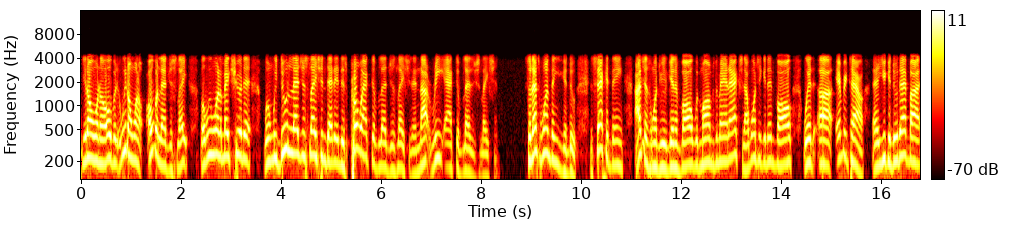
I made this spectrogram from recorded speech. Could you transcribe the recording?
you don't want to over we don't want to over legislate, but we want to make sure that when we do legislation that it is proactive legislation and not reactive legislation. So that's one thing you can do. The second thing, I just want you to get involved with Moms Demand Action. I want you to get involved with uh, Everytown. And you can do that by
